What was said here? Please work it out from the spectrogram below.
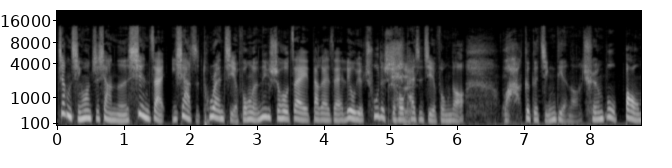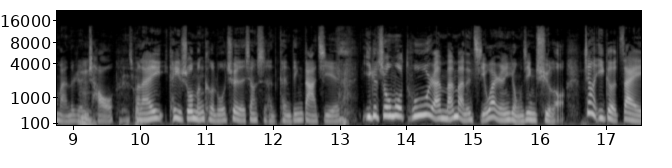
这样情况之下呢，现在一下子突然解封了，那个时候在大概在六月初的时候开始解封的。哇，各个景点哦，全部爆满了人潮。没错，本来可以说门可罗雀的，像是很垦丁大街，一个周末突然满满的几万人涌进去了。这样一个在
